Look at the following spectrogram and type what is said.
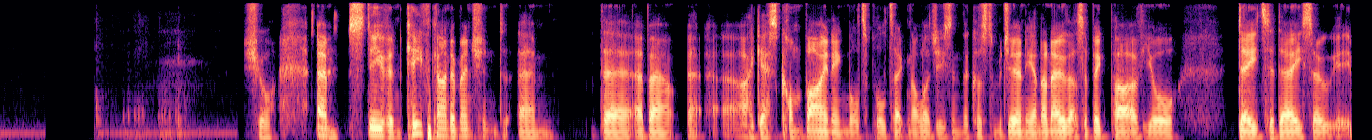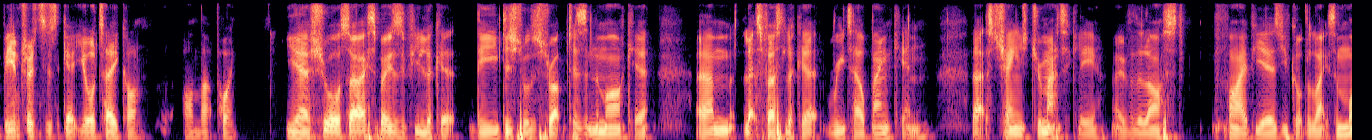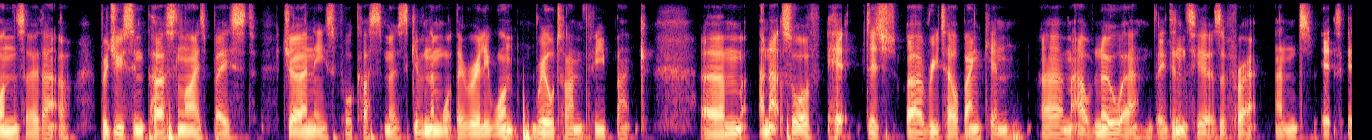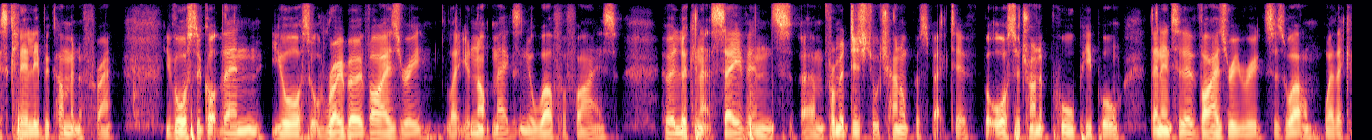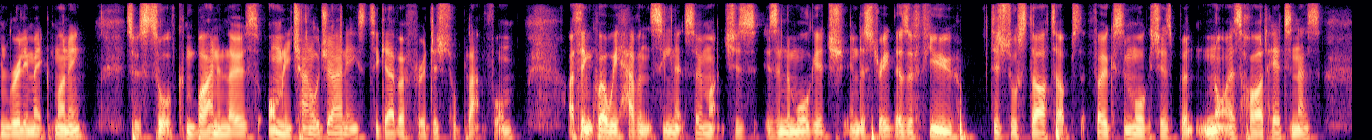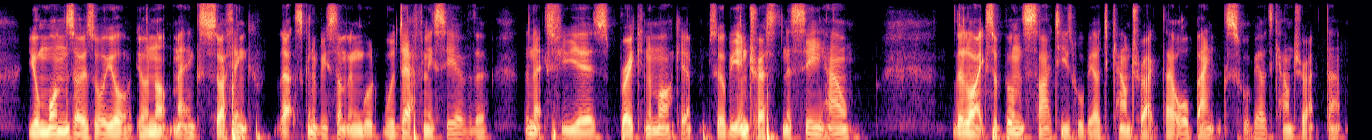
Sure. Um, Stephen, Keith kind of mentioned um, there about, uh, I guess, combining multiple technologies in the customer journey. And I know that's a big part of your day to day. So it'd be interesting to get your take on on that point. Yeah, sure. So I suppose if you look at the digital disruptors in the market, um, let's first look at retail banking. That's changed dramatically over the last five years. You've got the likes of Monzo that are producing personalized based journeys for customers, giving them what they really want, real time feedback. Um, and that sort of hit dig- uh, retail banking um, out of nowhere. They didn't see it as a threat, and it's, it's clearly becoming a threat. You've also got then your sort of robo advisory, like your Nutmegs and your Wealthifys, who are looking at savings um, from a digital channel perspective, but also trying to pull people then into the advisory routes as well, where they can really make money. So it's sort of combining those omni-channel journeys together for a digital platform. I think where we haven't seen it so much is is in the mortgage industry. There's a few digital startups that focus in mortgages, but not as hard hitting as your Monzos or your your Nutmegs. So I think that's going to be something we'll, we'll definitely see over the, the next few years breaking the market. So it'll be interesting to see how the likes of building societies will be able to counteract that, or banks will be able to counteract that.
